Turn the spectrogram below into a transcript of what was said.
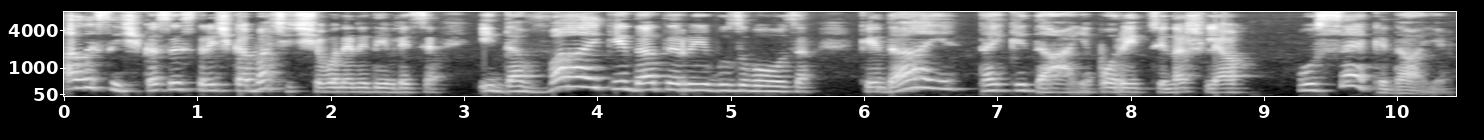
а лисичка, сестричка бачить, що вони не дивляться, і давай кидати рибу з воза. Кидає та й кидає по рибці на шлях. Усе кидає.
